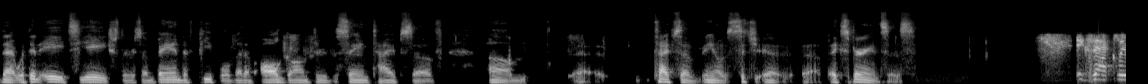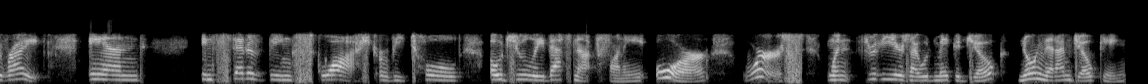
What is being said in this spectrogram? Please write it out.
That within AATH, there's a band of people that have all gone through the same types of um, uh, types of you know situ- uh, uh, experiences. Exactly right. And instead of being squashed or be told, oh, Julie, that's not funny, or worse, when through the years I would make a joke, knowing that I'm joking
